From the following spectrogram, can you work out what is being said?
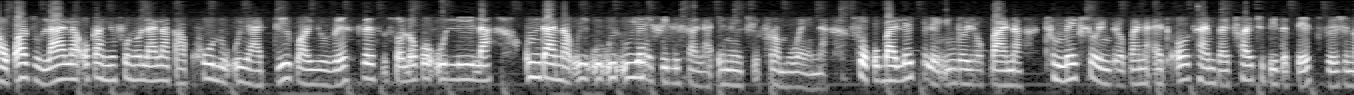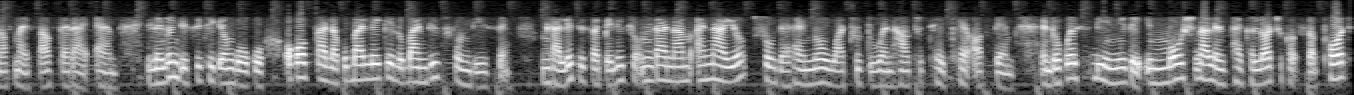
Awukwazi ulala okanye ufuna ulala kakhulu uyadikwa you restless soloko ulila. Umntana uy- uy- uyayifilisa laa energy from wena. So kubalulekile into yokubana to make sure into yokubana at all times i try to be the best version of myself that i am. Yile nto ndisithi ke ngoku okokuqala kubalulekile uba ndizifundise ngale disability umntanam anayo so that i know what to do and how to take care of them. And okwesibini the emotional and psychological support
